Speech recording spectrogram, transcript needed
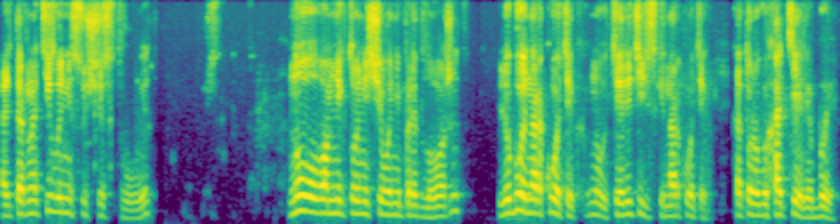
альтернативы не существует, нового вам никто ничего не предложит. Любой наркотик, ну, теоретический наркотик, который вы хотели бы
